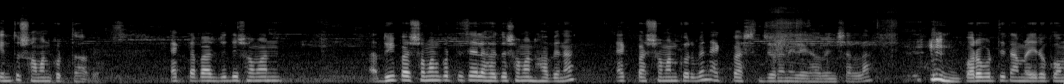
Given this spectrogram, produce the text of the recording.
কিন্তু সমান করতে হবে। একটা পাশ যদি সমান দুই পাশ সমান করতে চাইলে হয়তো সমান হবে না। এক পাশ সমান করবেন, এক পাশ জোড়া নিলেই হবে ইনশাল্লাহ। পরবর্তীতে আমরা এরকম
